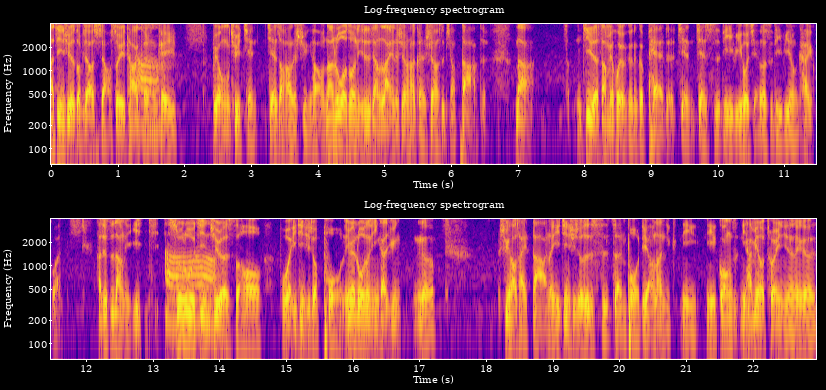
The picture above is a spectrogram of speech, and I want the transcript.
它进去的时候比较小，所以它可能可以不用去减减少它的讯号。那如果说你是像 line 的讯号，它可能讯号是比较大的，那。你记得上面会有个那个 pad 减减十 dB 或减二十 dB 那种开关，它就是让你一输入进去的时候不会一进去就破了，因为如果说你一开始运那个讯号太大，那一进去就是失真破掉，那你你你光是你还没有推你的那个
